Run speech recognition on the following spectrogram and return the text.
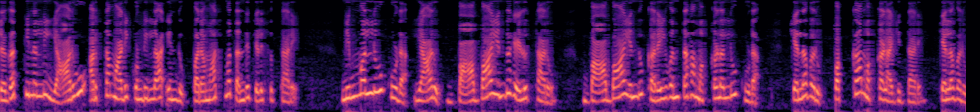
ಜಗತ್ತಿನಲ್ಲಿ ಯಾರೂ ಅರ್ಥ ಮಾಡಿಕೊಂಡಿಲ್ಲ ಎಂದು ಪರಮಾತ್ಮ ತಂದೆ ತಿಳಿಸುತ್ತಾರೆ. ನಿಮ್ಮಲ್ಲೂ ಕೂಡ ಯಾರು ಬಾಬಾ ಎಂದು ಹೇಳುತ್ತಾರೋ ಬಾಬಾ ಎಂದು ಕರೆಯುವಂತಹ ಮಕ್ಕಳಲ್ಲೂ ಕೂಡ ಕೆಲವರು ಪಕ್ಕಾ ಮಕ್ಕಳಾಗಿದ್ದಾರೆ, ಕೆಲವರು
